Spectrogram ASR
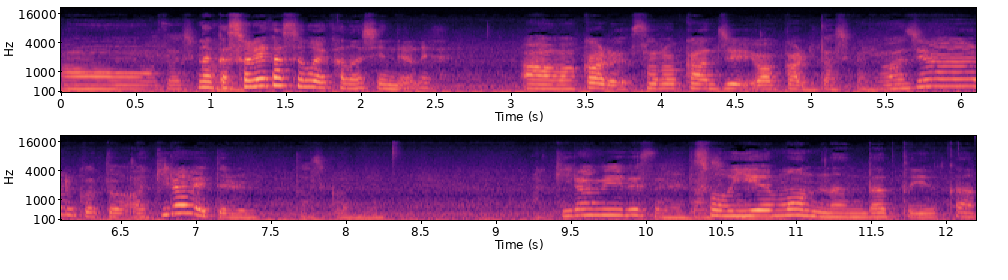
ああ確かに。なんかそれがすごい悲しいんだよね。ああわかる。その感じ。わかる。確かに。交わることを諦めてる。確かに。諦めですね。確かに。そういうもんなんだというか。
